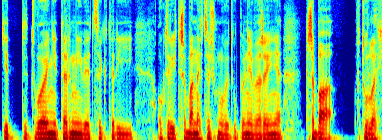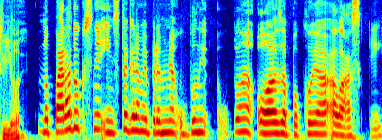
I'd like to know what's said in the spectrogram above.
ti ty tvoje niterné věci, který, o kterých třeba nechceš mluvit úplně veřejně, třeba v tuhle chvíli? No paradoxne Instagram je pre mňa úplný, úplná oáza pokoja a lásky.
